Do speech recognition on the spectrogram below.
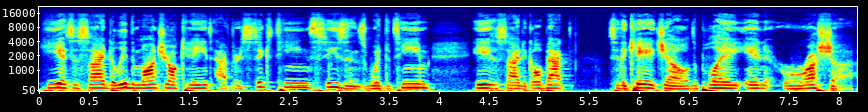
he has decided to lead the Montreal Canadiens after 16 seasons with the team. He decided to go back to the KHL to play in Russia.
